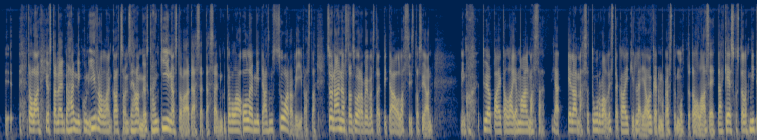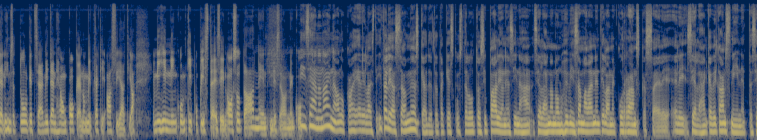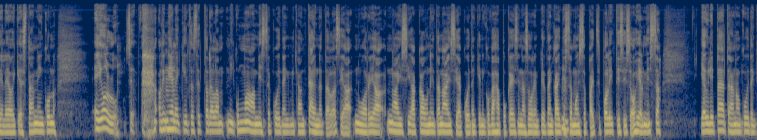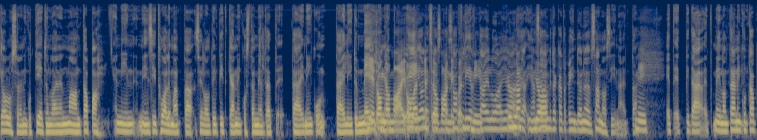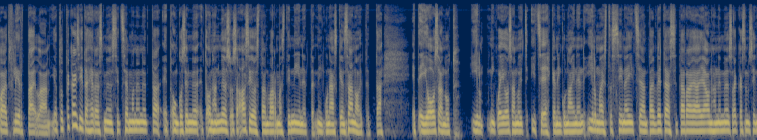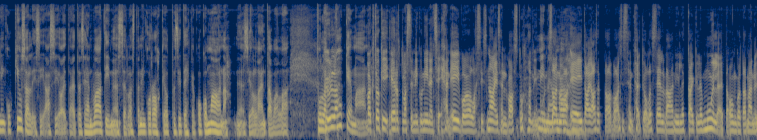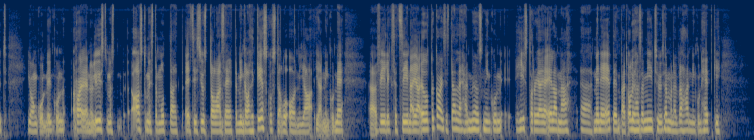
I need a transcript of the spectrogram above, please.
jos tälleen vähän niin kuin irrallaan katson, niin sehän on myös kahden kiinnostavaa tässä, että tässä ei niin kuin tavallaan ole mitään semmoista suoraviivasta. Se on ainoastaan suoraviivasta, että pitää olla siis tosiaan niin kuin työpaikalla ja maailmassa ja elämässä turvallista kaikille ja oikeudenmukaista, mutta tavallaan se, että keskustelu, että miten ihmiset tulkitsevat ja miten he on kokenut mitkäkin asiat ja, ja mihin niin kuin kipupisteisiin osutaan, niin, niin se on niin kuin... Niin, sehän on aina ollut kauhean erilaista. Italiassa on myös käyty tätä keskustelua tosi paljon ja siinähän, siellähän on ollut hyvin samanlainen tilanne kuin Ranskassa. Eli, eli siellähän kävi myös niin, että siellä ei oikeastaan niin kuin Ei ollut. Se oli mm. mielenkiintoista, että todella niin kuin maa, missä kuitenkin, mikä on täynnä tällaisia nuoria naisia, kauniita naisia kuitenkin niin kuin vähäpukeisina suurin piirtein kaikissa mm. muissa paitsi poliittisissa ohjelmissa. Ja ylipäätään on kuitenkin ollut sellainen niin kuin tietynlainen maan tapa, niin, niin siitä huolimatta siellä oltiin pitkään niin kuin sitä mieltä, että tämä ei niin kuin tämä ei liity meihin. Niin, ongelmaa ei, ei ole. ole se on vaan se on niin, flirttailua niin. ja, Kyllä, ja ihan sama, mitä Katrin Deneuve sanoi siinä, että niin. et, et pitää, et meillä on tämä niin tapa, että flirttaillaan. Ja totta kai siitä heräsi myös sitten semmoinen, että et onko se, myö, että onhan myös osa asioistaan varmasti niin, että niin kuin äsken sanoit, että et ei ole osannut il, niin kuin ei osannut itse ehkä niin kuin nainen ilmaista siinä itseään tai vetää sitä rajaa. Ja onhan ne myös aika semmoisia niin kiusallisia asioita, että sehän vaatii myös sellaista niin kuin rohkeutta sitten ehkä koko maana myös jollain tavalla tulla Kyllä, tukemaan. vaikka toki ehdottomasti niin, kuin niin että sehän ei voi olla siis naisen vastuulla niin kuin sanoa ei tai asettaa, vaan siis sen täytyy olla selvää niille kaikille muille, että onko tämä nyt jonkun niin kuin rajan yli astumista, mutta et, et siis just ollaan se, että minkälainen keskustelu on ja, ja niin kuin ne fiilikset siinä. Ja, totta kai siis tällähän myös niin kuin historia ja elämä ää, menee eteenpäin. Että olihan se Me semmoinen vähän niin kuin hetki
